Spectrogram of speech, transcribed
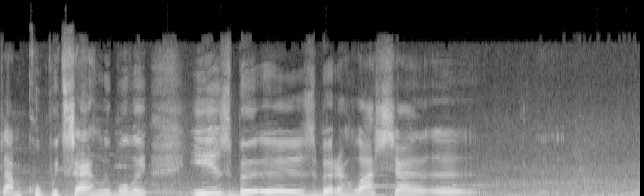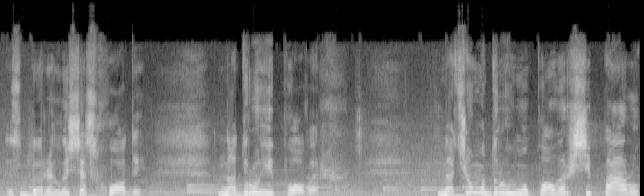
там купи цегли були, і е, збереглася, е, збереглися сходи на другий поверх. На цьому другому поверсі пару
